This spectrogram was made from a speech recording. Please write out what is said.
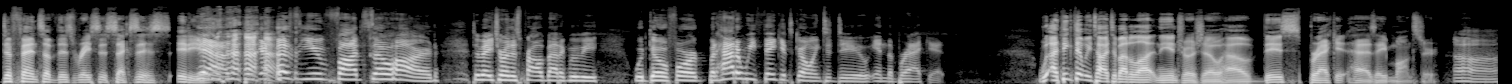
defense of this racist, sexist idiot. Yeah, because you fought so hard to make sure this problematic movie would go forward. But how do we think it's going to do in the bracket? I think that we talked about a lot in the intro show how this bracket has a monster. Uh huh.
